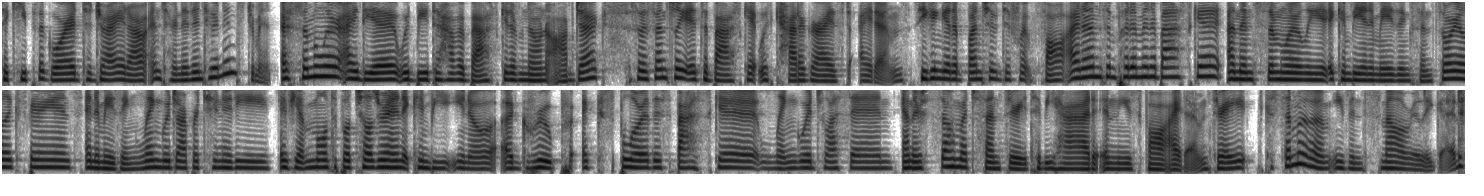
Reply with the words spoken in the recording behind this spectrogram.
to keep the gourd, to dry it out and turn it into an instrument. A similar idea would be to have a basket of known objects. So essentially, it's a basket with categorized items. So you can get a bunch of different fall items and put them in a basket. And then similarly, it can be an amazing sensorial experience, an amazing language opportunity. If you have multiple children, it can be, you know, a group explore this basket, language lesson. And there's so much sensory to be had in these fall items, right? Because some of them even smell really good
